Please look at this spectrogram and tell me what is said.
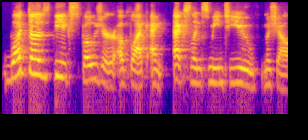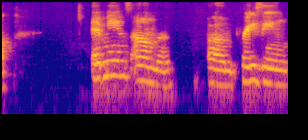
what does the exposure of Black excellence mean to you, Michelle? It means um, um, praising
